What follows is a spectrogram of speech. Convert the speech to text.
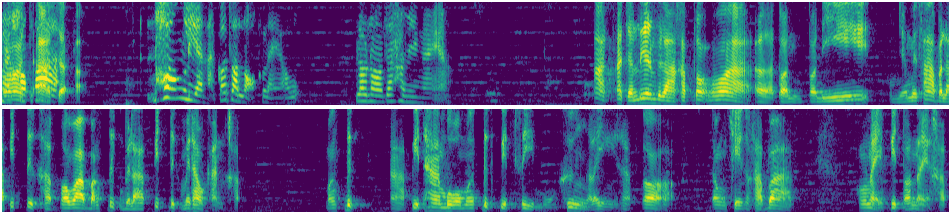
หมายความก็ว่าอาจจะห้องเรียนอะ ก็จะล็อกแล้วแล้วน้องจะทำยังไงอะอาจอาจจะเลื่อนเวลาครับเพราะเพราะว่าเอ่อตอนตอนนี้ผมยังไม่ทราบเวลาปิดตึกครับเพราะว่าบางตึกเวลาปิดตึกไม่เท่ากันครับ บางตึกอ่าปิดห้าโมงบางตึกปิดสี่โมงครึ่งอะไรอย่างเงี้ยครับ ก็ต้องเช็คครับว่าห้องไหนปิดตอนไหนครับ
